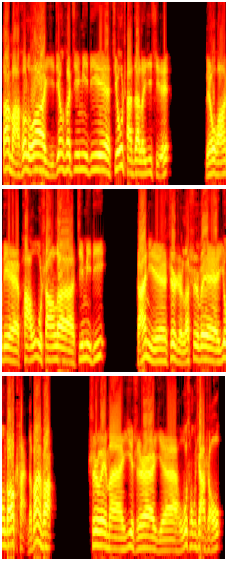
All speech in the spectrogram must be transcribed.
但马赫罗已经和金密迪纠缠在了一起。刘皇帝怕误伤了金密迪，赶紧制止了侍卫用刀砍的办法。侍卫们一时也无从下手。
